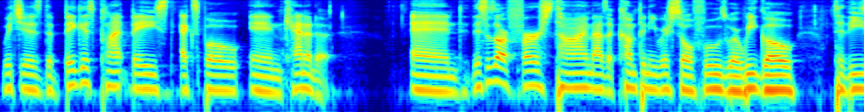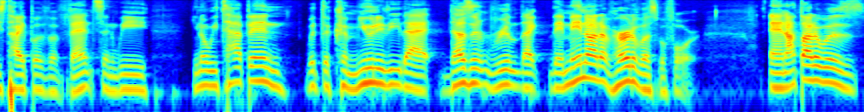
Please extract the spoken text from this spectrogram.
which is the biggest plant based expo in Canada. And this is our first time as a company, Rich Soul Foods, where we go to these type of events and we, you know, we tap in with the community that doesn't really like they may not have heard of us before. And I thought it was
